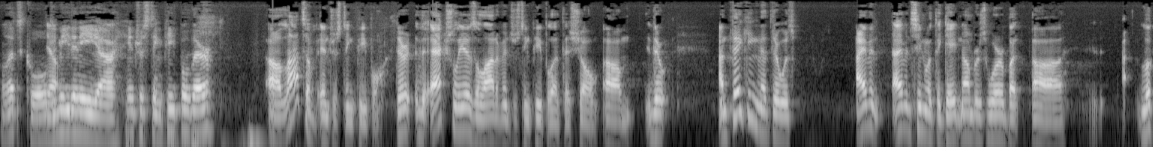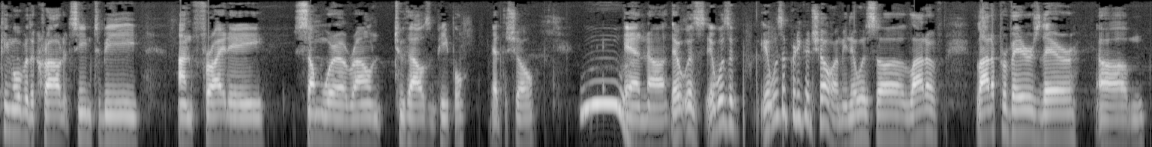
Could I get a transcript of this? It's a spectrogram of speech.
Well, that's cool. Yep. Did you meet any uh, interesting people there? Uh, lots of interesting people. There, there actually is a lot of interesting people at this show. Um, there, I'm thinking that there was. I haven't I haven't seen what the gate numbers were, but uh, looking over the crowd, it seemed to be on Friday somewhere around 2,000 people at the show, Woo. and uh, there was it was a it was a pretty good show. I mean, there was a lot of lot of purveyors there. Um,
